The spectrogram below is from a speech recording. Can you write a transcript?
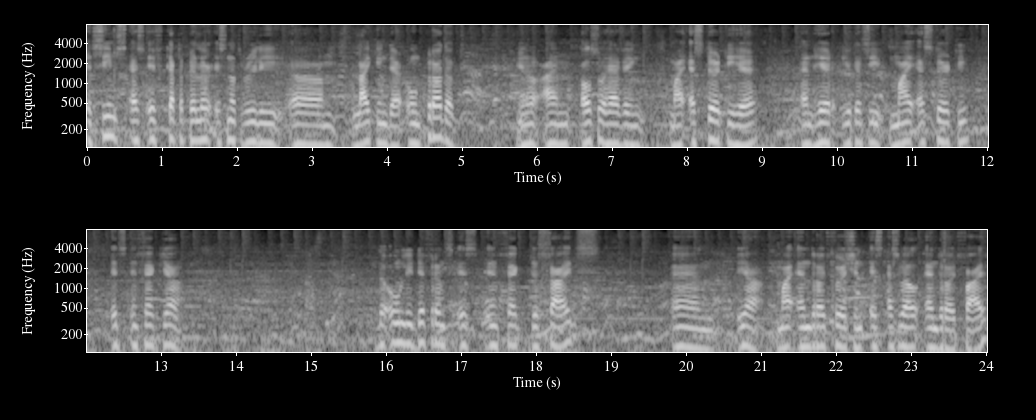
it seems as if Caterpillar is not really um, liking their own product. You know, I'm also having my S30 here, and here you can see my S30. It's in fact, yeah. The only difference is in fact the sides, and yeah, my Android version is as well Android 5.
